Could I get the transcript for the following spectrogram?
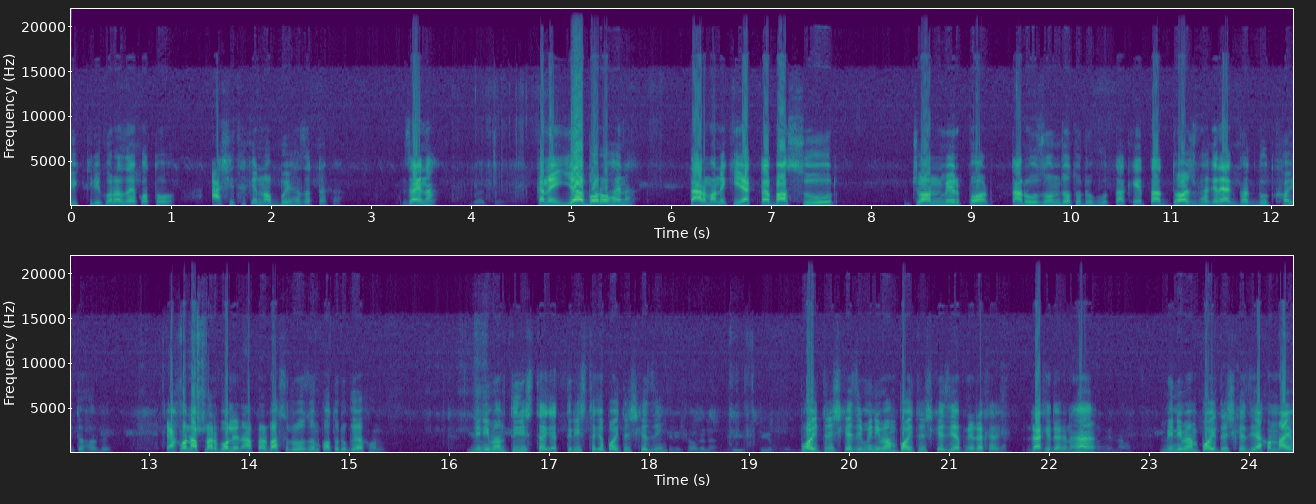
বিক্রি করা যায় কত? আশি থেকে নব্বই হাজার টাকা। যায় না? কেন? ইয়া বড় হয় না? তার মানে কি একটা বাছুর জন্মের পর তার ওজন যতটুকু তাকে তার দশ ভাগের এক ভাগ দুধ খাইতে হবে। এখন আপনার বলেন আপনার বাছুরের ওজন কতটুকু এখন? মিনিমাম তিরিশ থেকে তিরিশ থেকে পঁয়ত্রিশ কেজি? 30 হবে না 20 থেকে পঁয়ত্রিশ কেজি মিনিমাম পঁয়ত্রিশ কেজি আপনি রাখেন রাখি দেখেন হ্যাঁ? মিনিমাম পঁয়ত্রিশ কেজি। এখন আমি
